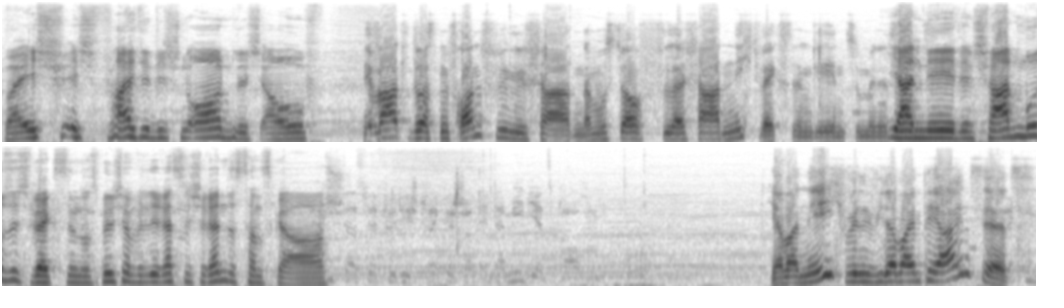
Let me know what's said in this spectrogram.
Weil ich, ich falte dich schon ordentlich auf. Nee, warte, du hast einen Frontflügelschaden. Da musst du auf vielleicht Schaden nicht wechseln gehen, zumindest. Ja, nee, den Schaden muss ich wechseln, sonst bin ich ja für die restliche Renndistanz gearscht. Ja, aber nee, ich will wieder beim P1 jetzt.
